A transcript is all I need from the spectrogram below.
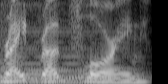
Rite Rug Flooring.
